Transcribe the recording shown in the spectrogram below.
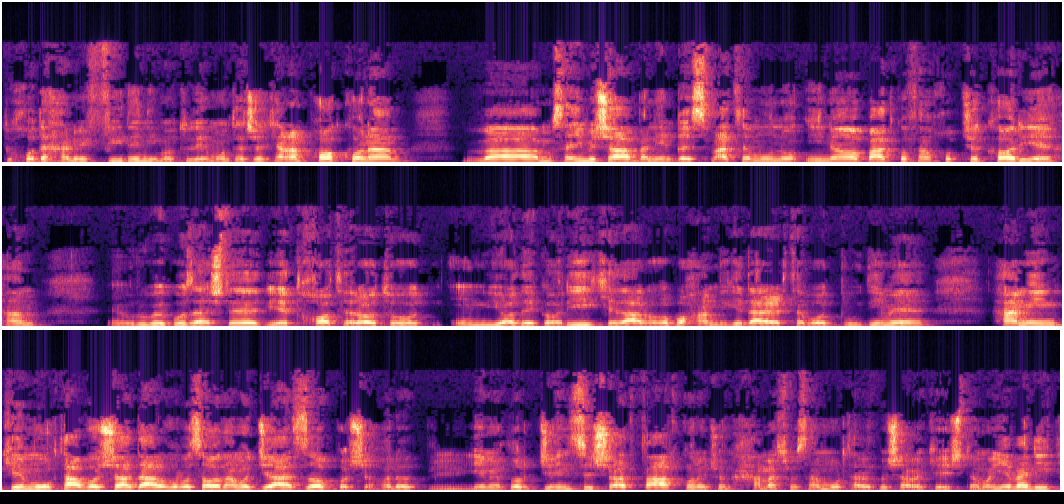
تو خود همین feed نیما Today منتشر کردم پاک کنم. و مثلا این بشه اولین قسمتمون و اینا. بعد گفتم خب چه کاریه؟ هم رو به گذشته یه خاطرات و اون یادگاری که در واقع با همدیگه در ارتباط بودیمه. همین که محتوا شاید در واقع واسه آدما جذاب باشه. حالا یه مقدار جنس شاید فرق کنه چون همش مثلا مرتبط با شبکه اجتماعیه ولی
